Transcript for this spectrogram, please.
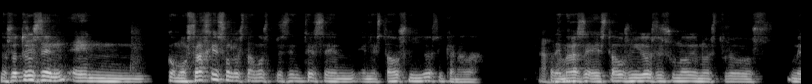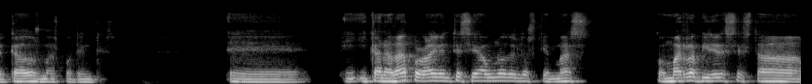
Nosotros en, como SAGE solo estamos presentes en, Estados Unidos y Canadá. Además, Estados Unidos es uno de nuestros mercados más potentes. Eh, y, Canadá probablemente sea uno de los que más, con más rapidez se está,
